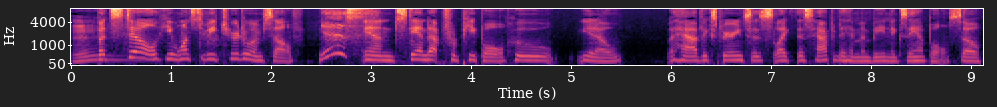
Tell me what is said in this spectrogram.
But still, he wants to be true to himself Yes. and stand up for people who, you know, have experiences like this happen to him and be an example. So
